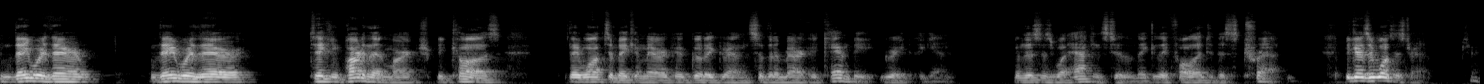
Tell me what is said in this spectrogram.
They were there, they were there taking part in that march because they want to make America good again so that America can be great again. And this is what happens to them. They, they fall into this trap because it was a trap. Sure.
